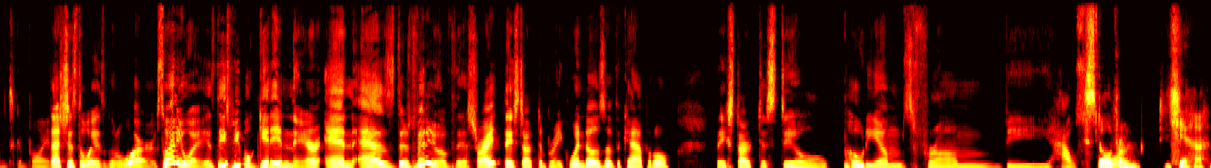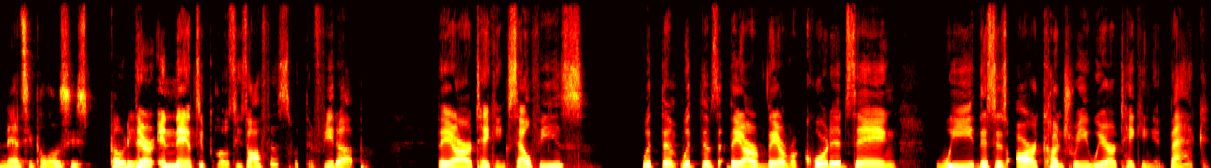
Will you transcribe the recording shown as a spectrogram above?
That's a good point. That's just the way it's going to work. So, anyways, these people get in there, and as there's video of this, right? They start to break windows of the Capitol. They start to steal podiums from the House. Stole floor. from yeah Nancy Pelosi's podium. They're in Nancy Pelosi's office with their feet up. They are taking selfies with them. With them, they are they are recorded saying, "We this is our country. We are taking it back."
